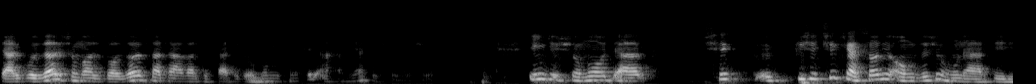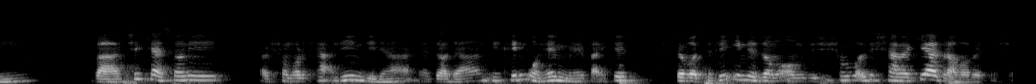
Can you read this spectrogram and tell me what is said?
در گذر شما از بازار سطح اول به سطح دوم می‌تونه خیلی اهمیت داشته باشه. اینکه شما در چه پیش چه کسانی آموزش هنر دیدین و چه کسانی شما رو تعلیم دیدن دادن این خیلی مهمه. برای اینکه به واسطه این نظام آموزشی شما وارد شبکه از روابط میشه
